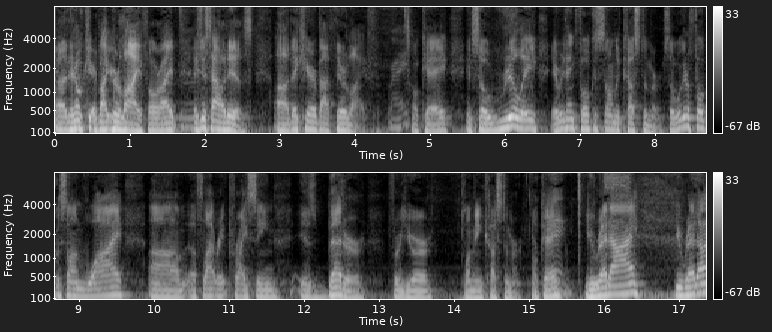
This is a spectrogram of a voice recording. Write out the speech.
uh, they don't care about your life. All right? It's just how it is. Uh, they care about their life. Right. Okay. And so, really, everything focuses on the customer. So, we're going to focus on why um, a flat rate pricing is better for your plumbing customer. Okay. Okay. You red eye? You red eye?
